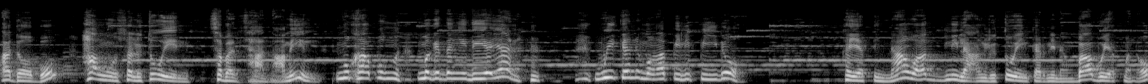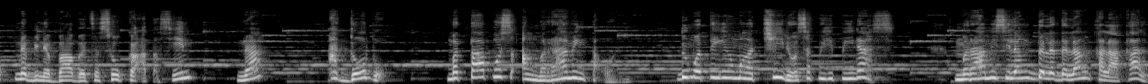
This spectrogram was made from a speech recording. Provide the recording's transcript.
adobo hango sa lutuin sa bansa namin. Mukha pong magandang ideya yan. Wika ng mga Pilipino. Kaya tinawag nila ang lutuing karne ng baboy at manok na binababad sa suka at asin na adobo. Matapos ang maraming taon, dumating ang mga Chino sa Pilipinas. Marami silang daladalang kalakal.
